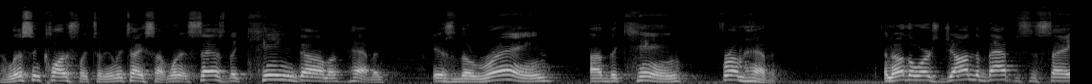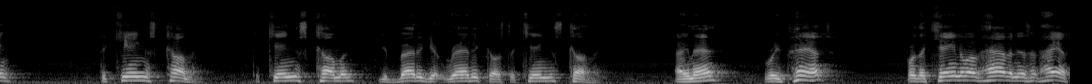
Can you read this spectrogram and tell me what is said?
Now listen closely to me. Let me tell you something. When it says the kingdom of heaven is the reign of the king from heaven. In other words, John the Baptist is saying, the king's coming. The king's coming. You better get ready because the king's coming. Amen? Repent, for the kingdom of heaven is at hand.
